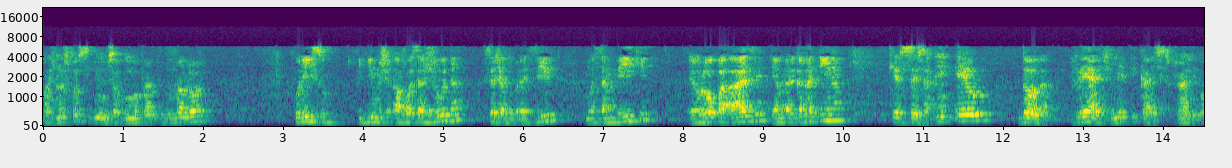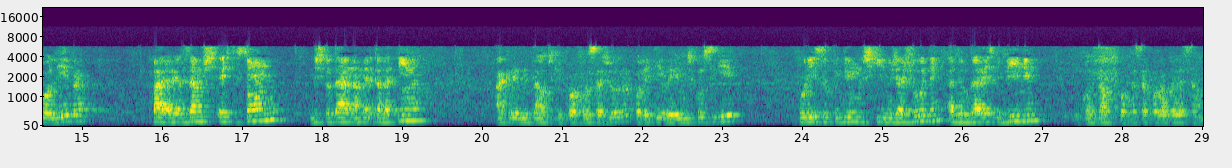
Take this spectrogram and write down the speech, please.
mas nós conseguimos alguma parte do valor. Por isso, pedimos a vossa ajuda, seja do Brasil, Moçambique, Europa, Ásia e América Latina, quer seja em euro, dólar, reais, meticais, rali ou libra, para realizarmos este sonho de estudar na América Latina. acreditamos que com a vossa ajuda coletiva iremos conseguir Por isso, pedimos que nos ajudem a divulgar este vídeo. e contamos com a vossa colaboração.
